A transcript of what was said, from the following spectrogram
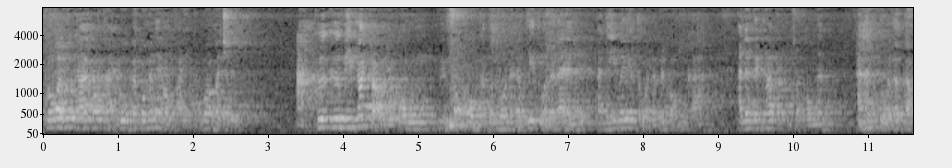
เพราะว่าลูกค้าเขาถ่ายรูปแล้วก็ไม่ได้เอาไปผมก็เอามาโชว์อ่าคือคือมีพระเก่าอยู่องค์อยู่สององค์ครับตรงโน้นนะครับที่ตรวจแล้วได้อันนี้อันนี้ไม่ได้ตรวจนะเป็นของลูกค้า อันนั้นเป็นพระสององค์นั้น อันนั้นตรวจแล้วเก่า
